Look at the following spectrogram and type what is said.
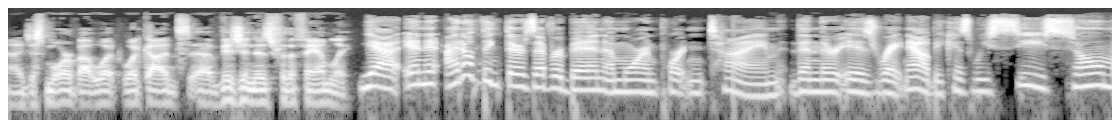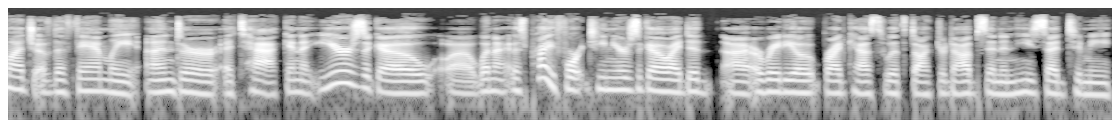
uh, just more about what what God's uh, vision is for the family. Yeah, and I don't think there's ever been a more important time than there is right now because we see so much of the family under attack. And years ago, uh, when I it was probably 14 years ago, I did uh, a radio broadcast with Dr. Dobson, and he said to me,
